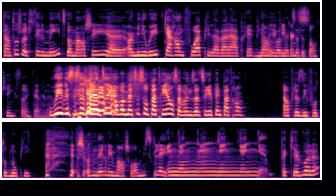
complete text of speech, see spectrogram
Tantôt, je vais te filmer, tu vas manger euh, un mini-wheat 40 fois puis l'avaler après, puis non, on il y a va quelqu'un mettre qui ça c'est sur... son king sur Internet. Oui, mais c'est ça que j'allais dire, on va mettre ça sur Patreon, ça va nous attirer plein de patrons. En plus des photos de nos pieds. je vais venir les mâchoires musclés. Fait que voilà,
